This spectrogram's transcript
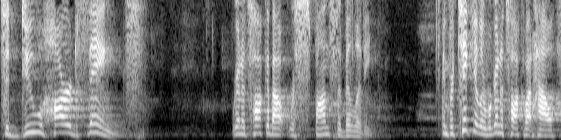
to do hard things. We're going to talk about responsibility. In particular, we're going to talk about how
